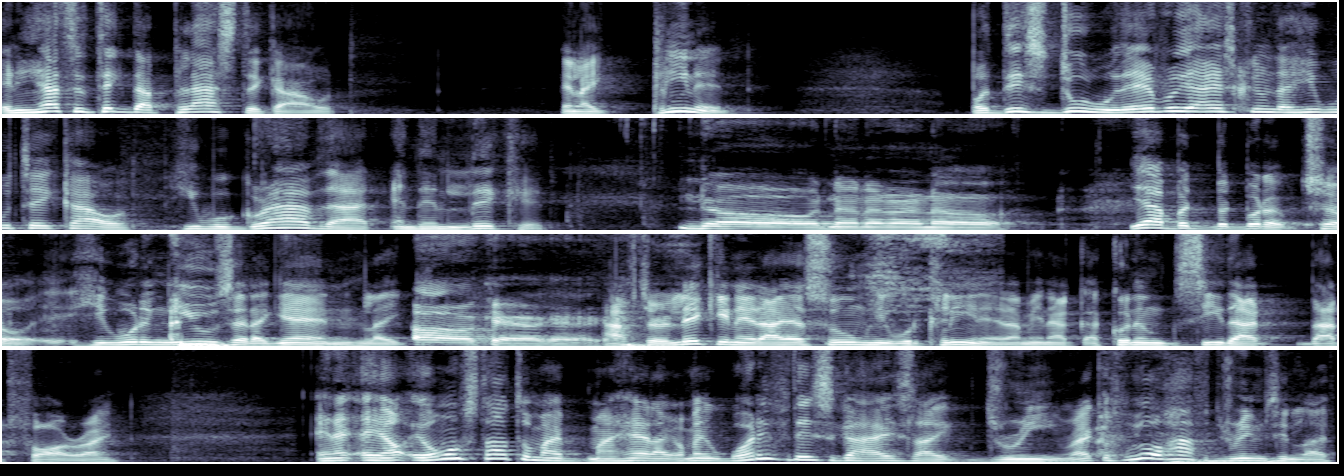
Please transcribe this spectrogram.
and he has to take that plastic out and like clean it but this dude with every ice cream that he would take out he would grab that and then lick it no, no, no, no, no. Yeah, but but but uh, chill. He wouldn't use it again. Like Oh, okay, okay, okay. after licking it, I assume he would clean it. I mean, I, I couldn't see that that far, right? And I, I, almost thought to my, my head, like, I mean, what if this guy's like dream, right? Because we all have dreams in life.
